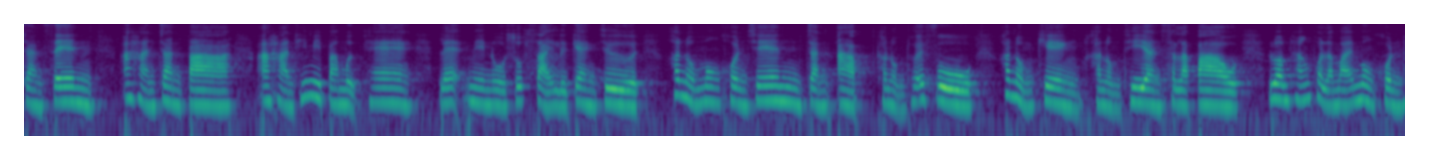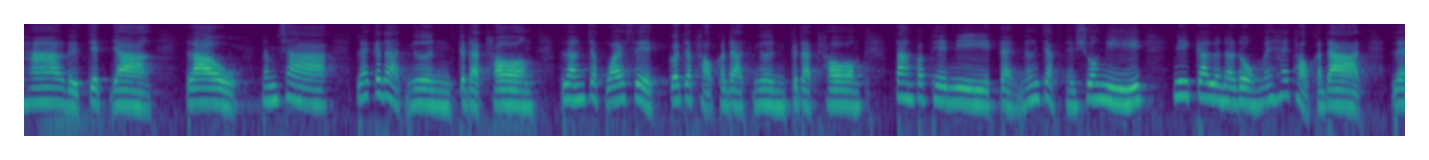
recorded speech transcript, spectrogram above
จานเส้น อาหารจานปลา อาหารที่มีปลาหมึกแห้ง และเมนูซุปใสหรือแกงจืด ขนมมงคลเช่น จันอับ ขนมถ้วยฟู ขนมเข่ง ขนมเทียนสลาเปา รวมทั้งผลไม้มงคล 5 หรือ 7 อย่าง เหล้า น้ำชา และกระดาษเงิน กระดาษทอง หลังจากไหว้เสร็จก็จะเผากระดาษเงิน กระดาษทอง ตามประเพณี แต่เนื่องจากในช่วงนี้ มีการรณรงค์ไม่ให้เผากระดาษ และ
